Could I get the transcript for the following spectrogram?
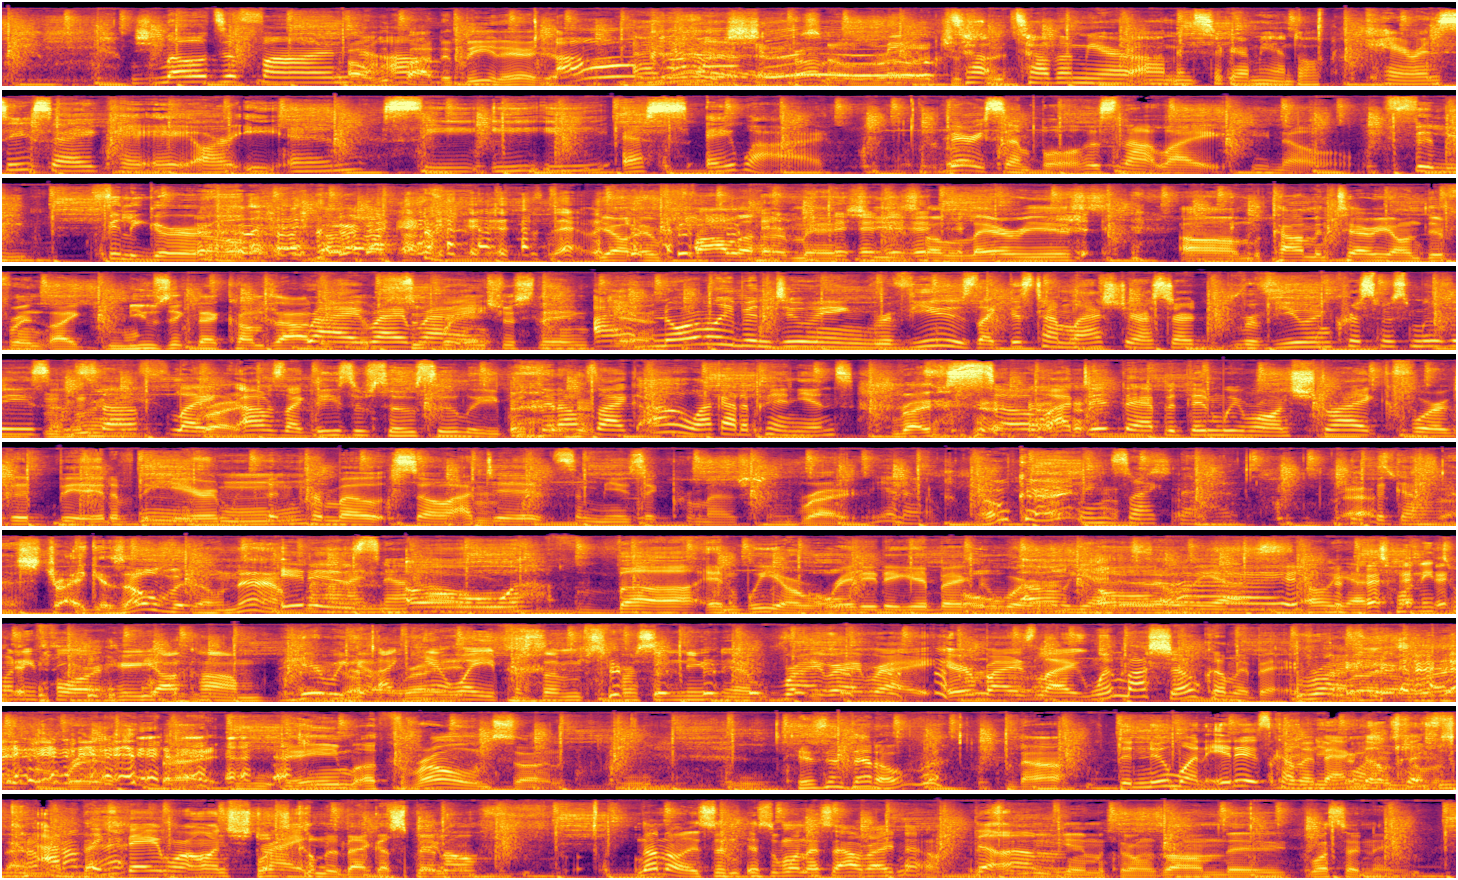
loads of fun. Oh, we about Um, to be there, yeah. Oh, I know. gosh. Sounds real Tell, tell them your um, Instagram handle. Karen Ceesay, K A R E N C E E S A Y. Very simple. It's not like, you know, Philly, Philly girl. Yo, and follow her, man. She is hilarious. Um, the commentary on different like music that comes out Right, is right, super right. interesting. I Yeah. had normally been doing reviews. Like this time last year, I started reviewing Christmas movies and Mhm. stuff. Like Right. I was like, these are so silly. But then I was like, oh, I got opinions. Right. So I did that. But then we were on strike for a good bit of the year and we couldn't promote. So I did some music promotion. Right. You know, Okay. things like that. Keep it going. That strike is over though now. It is over, and we are ready to get back to work. Oh yes, oh yes, oh yeah. 2024, here y'all come. Here we go. I can't Right. wait for some for some new new. Right, right, right. Everybody's like, when my show coming back? Right. right. right. Game of Thrones, son. Isn't that over? Nah. The new one, it is coming back though. coming back. I don't think they were on strike. What's coming back? A spinoff? No, no, it's a, it's the one that's out right now. It's The, a new um, Game of Thrones. Um, the what's her name?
